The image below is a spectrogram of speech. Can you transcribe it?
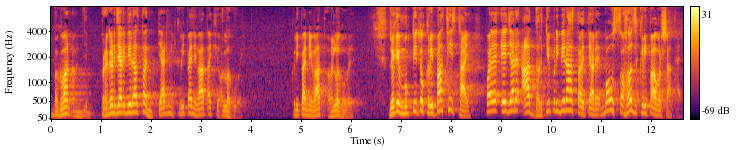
ભગવાન, પ્રગટ જ્યારે બિરાજતા ને, ત્યારની કૃપાની વાત આખી અલગ હોય. કૃપાની વાત અલગ હોય. જોકે મુક્તિ તો કૃપાથી જ થાય, પણ એ જ્યારે આ ધરતી પર બિરાજતા હોય ત્યારે બહુ સહજ કૃપા વર્ષા થાય.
